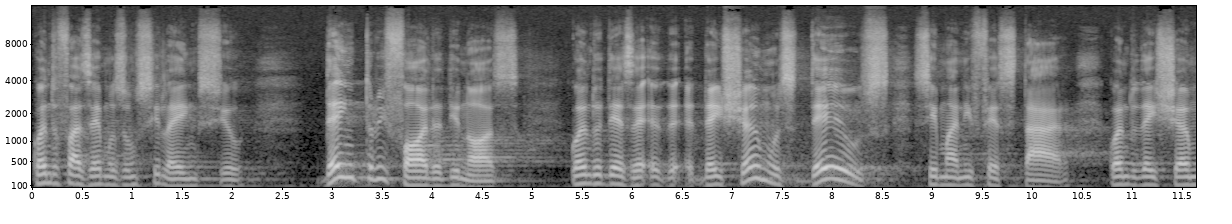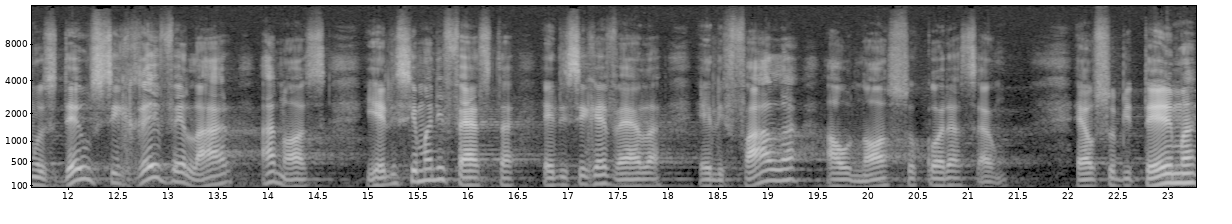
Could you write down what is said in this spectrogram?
quando fazemos um silêncio, dentro e fora de nós, quando deixamos Deus se manifestar, quando deixamos Deus se revelar a nós. E Ele se manifesta, Ele se revela, Ele fala ao nosso coração. É o subtema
